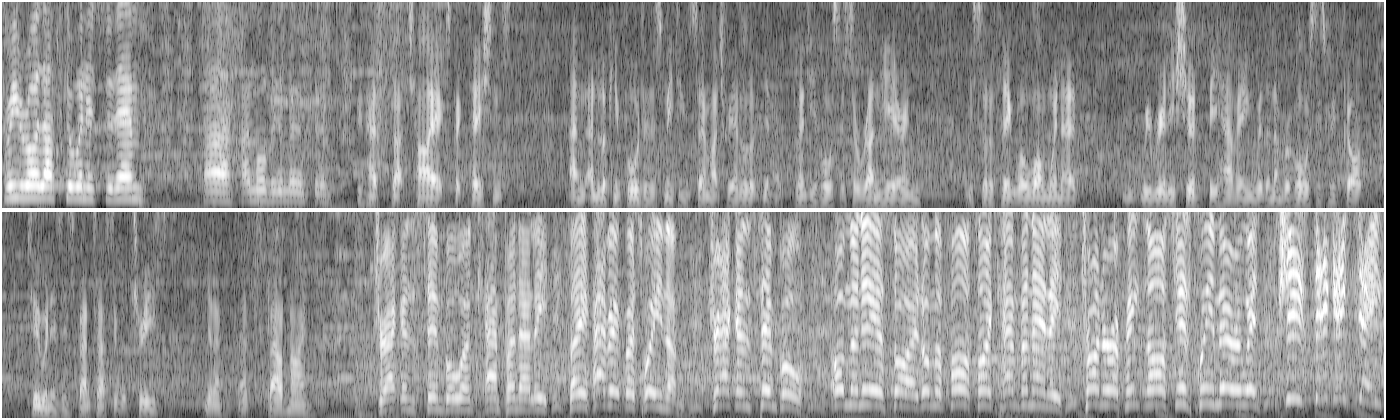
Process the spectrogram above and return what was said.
Three Royal Ascot winners for them. Uh, I'm over the moon for them. We've had such high expectations and, and looking forward to this meeting so much. We had a look, you know plenty of horses to run here, and you sort of think, well, one winner we really should be having with the number of horses we've got. Two winners is fantastic, but three's, you know, that's cloud nine. Dragon Symbol and Campanelle, they have it between them. Dragon Symbol on the near side, on the far side, Campanelle trying to repeat last year's Queen Mary win. She's digging deep.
